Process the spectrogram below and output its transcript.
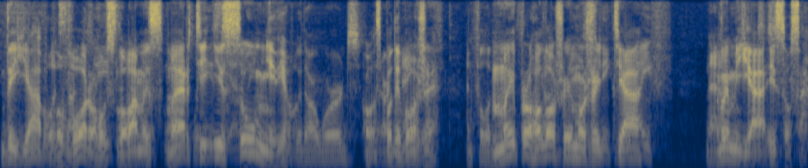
дияволу, ворогу словами смерті і сумнівів. Господи Боже, ми проголошуємо життя в ім'я Ісуса.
